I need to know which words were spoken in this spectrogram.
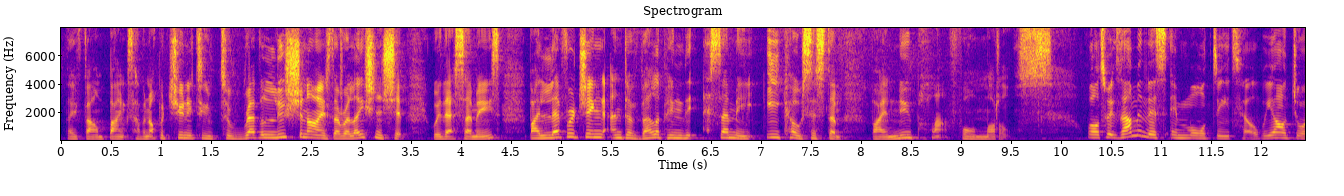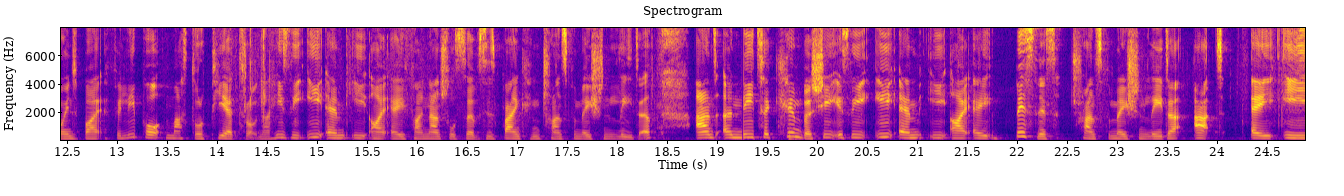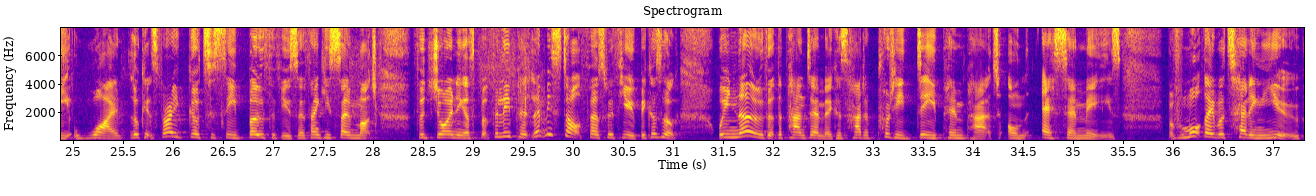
They found banks have an opportunity to revolutionise their relationship with SMEs by leveraging and developing the SME ecosystem via new platform models. Well, to examine this in more detail, we are joined by Filippo Mastropietro. Now, he's the EMEIA Financial Services Banking Transformation Leader, and Anita Kimber. She is the EMEIA Business Transformation Leader at AEY. Look, it's very good to see both of you, so thank you so much for joining us. But Filippo, let me start first with you, because look, we know that the pandemic has had a pretty deep impact on SMEs, but from what they were telling you,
